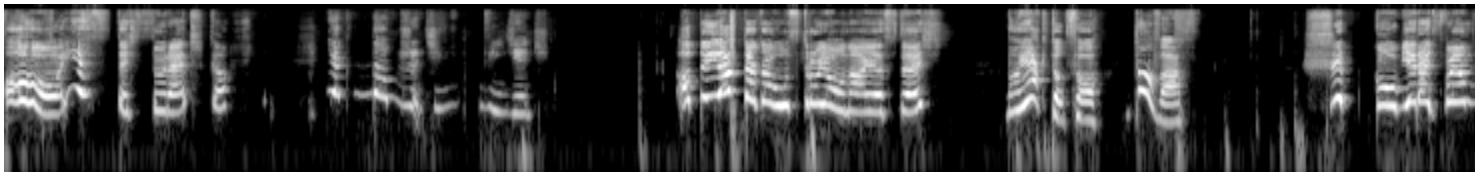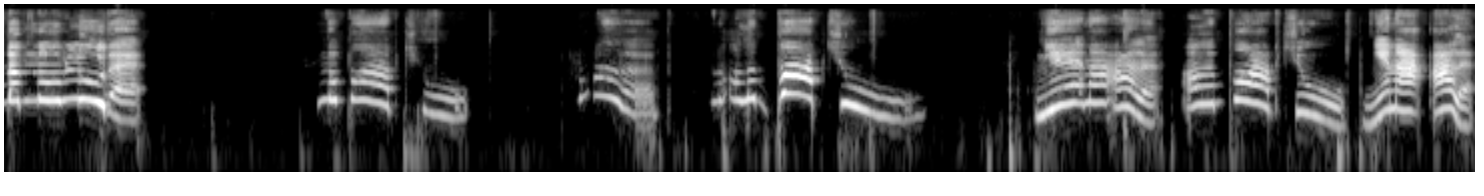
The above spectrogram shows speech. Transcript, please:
O, jesteś córeczko. Jak dobrze ci widzieć. A ty jak taka ustrojona jesteś? No jak to co? Do was. Szybko ubierać swoją dawną bludę. No babciu. No ale, no ale babciu. Nie ma ale, ale babciu. Nie ma ale.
